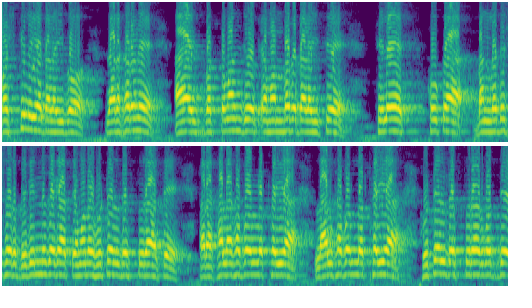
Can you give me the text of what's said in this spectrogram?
মুশকিল হইয়া দাঁড়াইব। যার কারণে আজ বর্তমান যুগ এমনভাবে দাঁড়াইছে। সিলেট, খোকা, বাংলাদেশের বিভিন্ন জায়গা তেমন হোটেল, রেস্তোরাঁ আছে। তারা খালা খাপড় লটকাইয়া লাল খাপড় লটকাইয়া হোটেল, রেস্তোরাঁর মধ্যে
